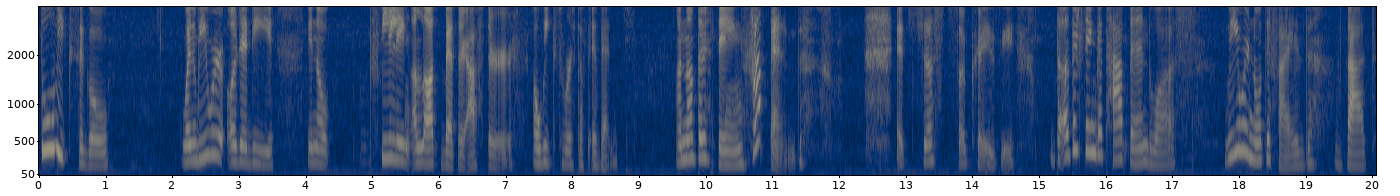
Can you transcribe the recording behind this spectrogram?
two weeks ago, when we were already, you know, feeling a lot better after a week's worth of events, another thing happened. it's just so crazy. The other thing that happened was we were notified that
